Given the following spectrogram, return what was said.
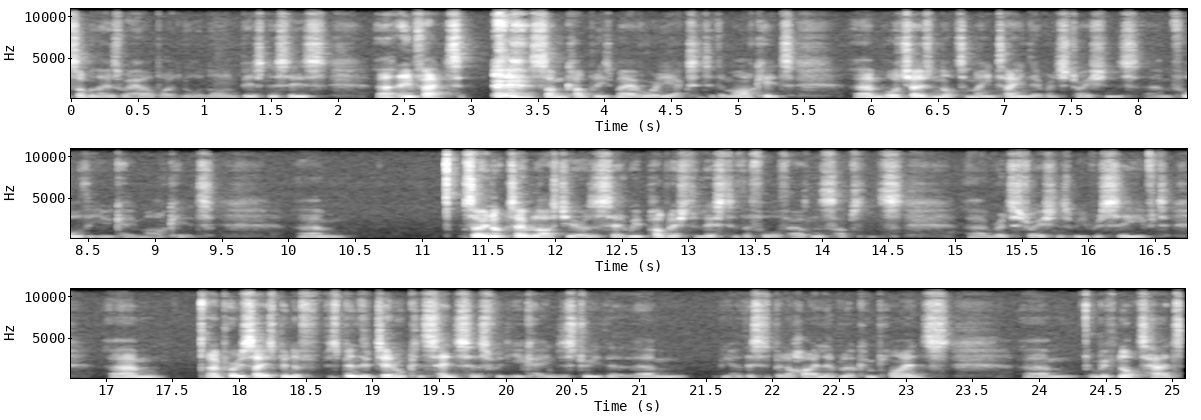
some of those were held by Northern Ireland businesses. Uh, and in fact, some companies may have already exited the market or chosen not to maintain their registrations for the UK market. Um, so in October last year, as I said, we published a list of the 4,000 substance um, registrations we've received. Um, I'd probably say it's been a, it's been the general consensus with the UK industry that um, you know this has been a high level of compliance, um, and we've not had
